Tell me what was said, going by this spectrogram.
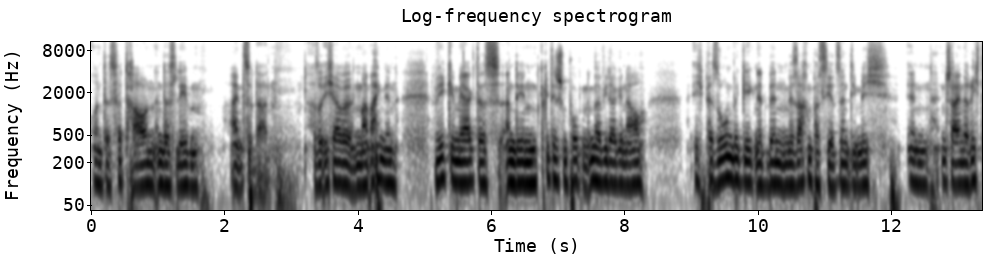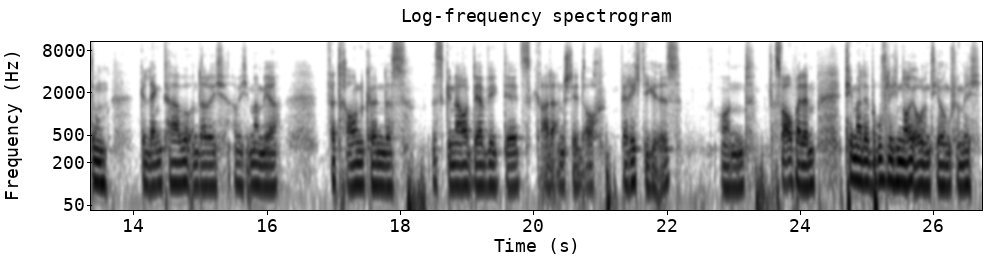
und das Vertrauen in das Leben einzuladen. Also ich habe in meinem eigenen Weg gemerkt, dass an den kritischen Punkten immer wieder genau ich Personen begegnet bin, mir Sachen passiert sind, die mich in entscheidende Richtung gelenkt habe und dadurch habe ich immer mehr vertrauen können, dass es genau der Weg, der jetzt gerade ansteht, auch der richtige ist. Und das war auch bei dem Thema der beruflichen Neuorientierung für mich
